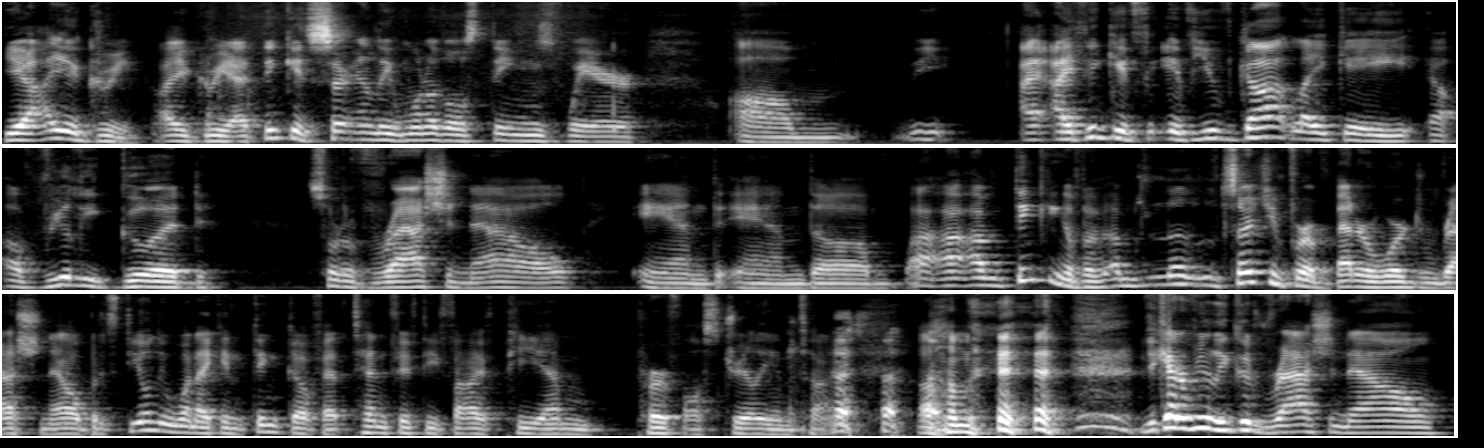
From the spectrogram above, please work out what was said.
Yeah, I agree. I agree. I think it's certainly one of those things where, um, I, I think if if you've got like a a really good sort of rationale and and um, I, I'm thinking of a, I'm searching for a better word than rationale, but it's the only one I can think of at 10:55 p.m. Perth Australian time. um, you got a really good rationale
